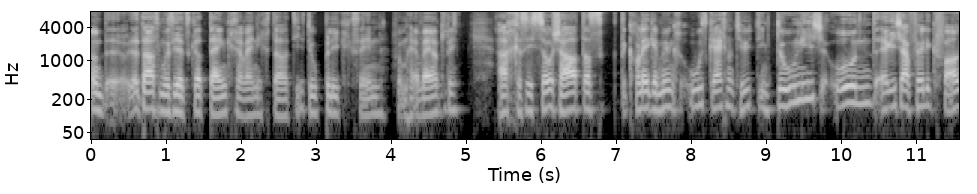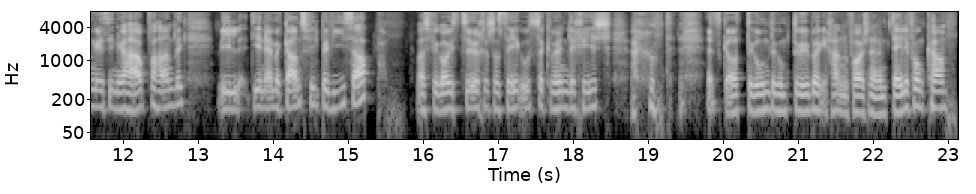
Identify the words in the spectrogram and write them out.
und äh, das muss ich jetzt gerade denken, wenn ich da die Duplik sehe vom Herrn Werdli. Ach, es ist so schade, dass der Kollege Münch ausgerechnet heute in Thun ist und er ist auch völlig gefangen in seiner Hauptverhandlung, weil die nehmen ganz viel Beweis ab, was für uns Zürcher schon sehr außergewöhnlich ist. Und es geht drunter und drüber. Ich hatte ihn vorher schnell am Telefon gehabt.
